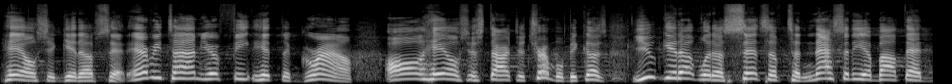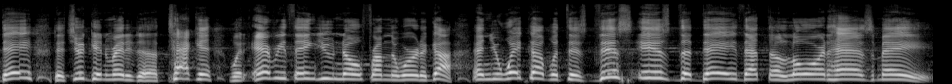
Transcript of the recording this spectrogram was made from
hell should get upset. Every time your feet hit the ground, all hell should start to tremble because you get up with a sense of tenacity about that day that you're getting ready to attack it with everything you know from the Word of God. And you wake up with this this is the day that the Lord has made.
